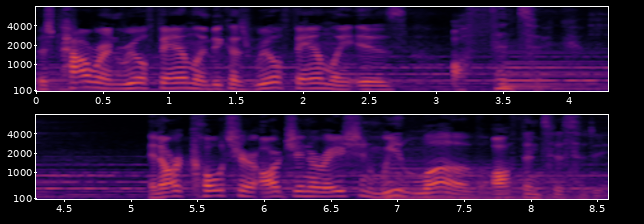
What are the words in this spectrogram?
There's power in real family because real family is authentic. In our culture, our generation, we love authenticity.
